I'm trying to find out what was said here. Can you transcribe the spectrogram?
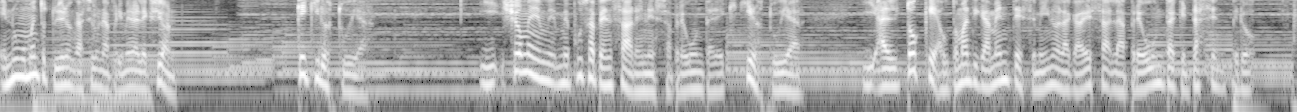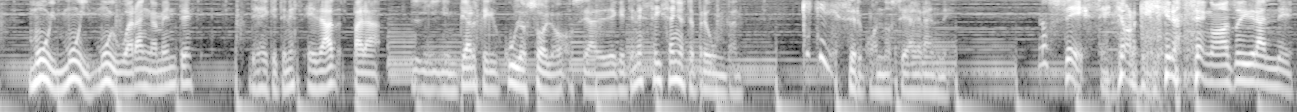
en un momento tuvieron que hacer una primera elección. ¿Qué quiero estudiar? Y yo me, puse a pensar en esa pregunta de qué quiero estudiar. Y al toque automáticamente se me vino a la cabeza la pregunta que te hacen, pero muy, muy, muy guarangamente desde que tenés edad para limpiarte el culo solo. O sea, desde que tenés 6 años te preguntan, ¿qué quieres ser cuando seas grande? No sé, señor, qué quiero ser cuando soy grande.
